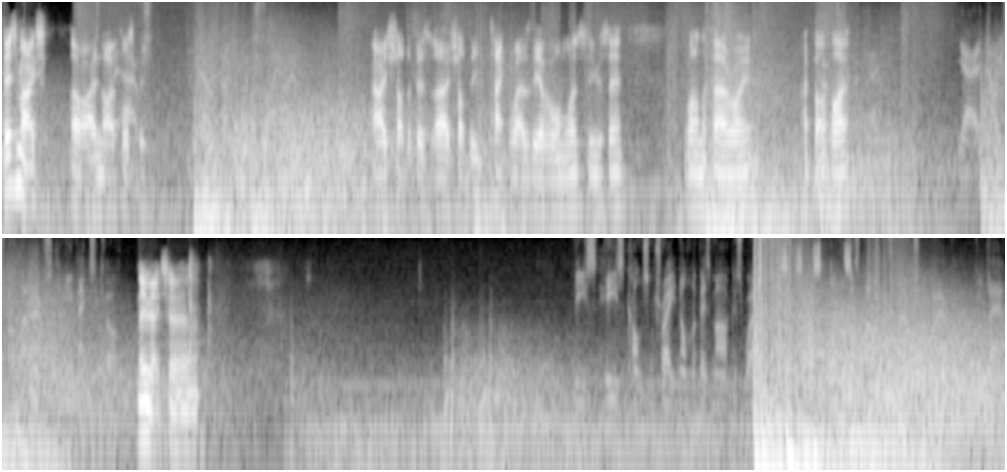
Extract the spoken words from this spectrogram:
Bismarck's. Oh, I know. I Put it thought. out. I was going to put his fire out. I shot the bis. I shot the tank. Whatever the other one was. You were saying. One on the far right. I put on fire. Okay. Yeah, no, he's put that out to New Mexico. New Mexico. yeah. He's he's concentrating on the Bismarck as well. On the Bismarck to go go down.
